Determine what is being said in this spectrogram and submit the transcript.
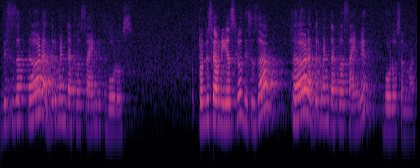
this is the third agreement that was sign with Bodos twenty seven ఇయర్స్లో this is the third agreement that was sign with Bodos అన్నమాట.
